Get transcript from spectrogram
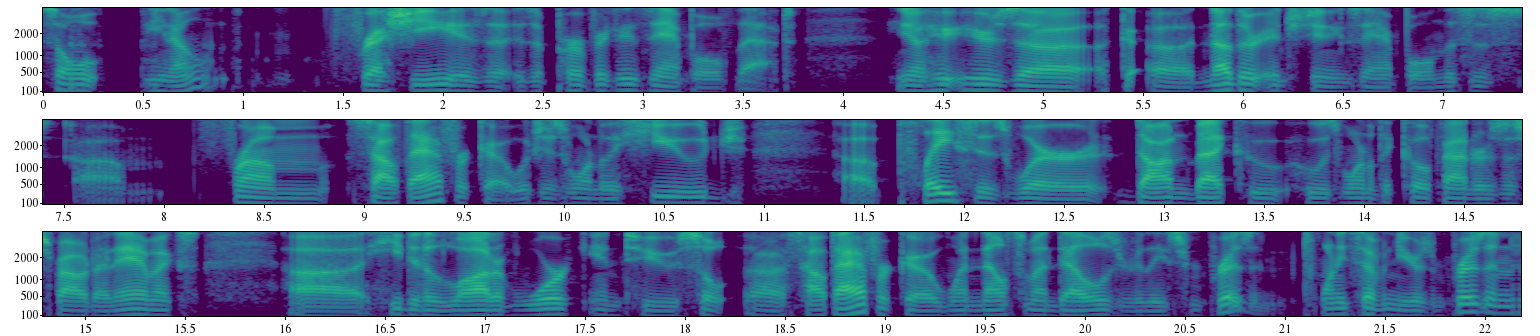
So, you know, Freshii is a, is a perfect example of that. You know, here, here's a, a, another interesting example, and this is um, from South Africa, which is one of the huge uh, places where Don Beck, who, who is one of the co founders of Spiral Dynamics, uh, he did a lot of work into so, uh, South Africa when Nelson Mandela was released from prison. 27 years in prison,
